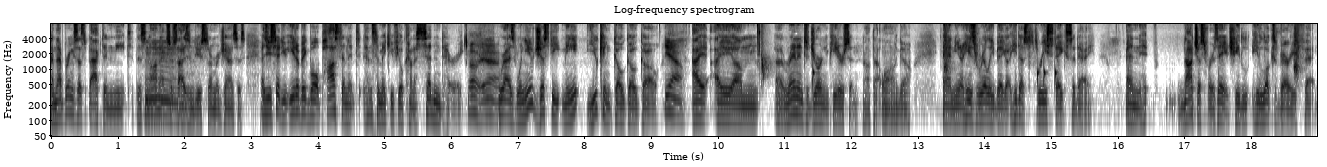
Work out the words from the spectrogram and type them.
And that brings us back to NEAT, this non exercise induced thermogenesis. As you said, you eat a big bowl of pasta and it tends to make you feel kind of sedentary. Oh, yeah. Whereas when you just eat meat, you can go, go, go. Yeah. I, I um, uh, ran into Jordan Peterson not that long ago, and you know he's really big. He does three steaks a day, and he- not just for his age, he he looks very fit,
